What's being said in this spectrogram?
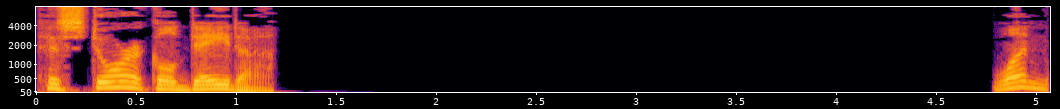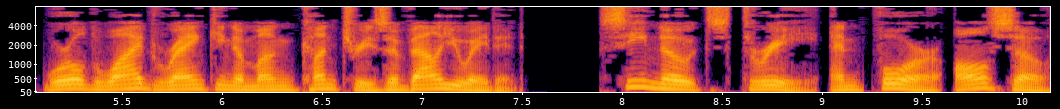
Historical data. 1 Worldwide ranking among countries evaluated. See notes 3 and 4 also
